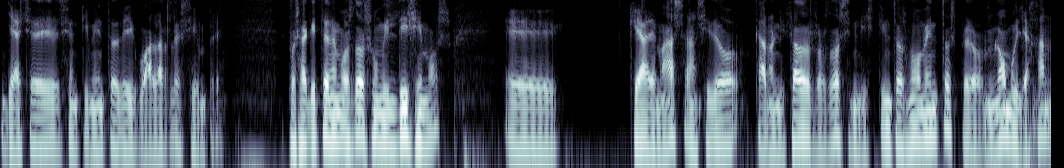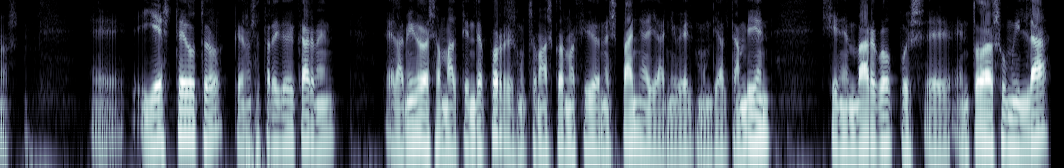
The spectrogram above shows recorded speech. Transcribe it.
Ya ese sentimiento de igualarles siempre. Pues aquí tenemos dos humildísimos eh, que además han sido canonizados los dos en distintos momentos, pero no muy lejanos. Eh, y este otro que nos ha traído de Carmen, el amigo de San Martín de Porres, mucho más conocido en España y a nivel mundial también, sin embargo, pues eh, en toda su humildad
